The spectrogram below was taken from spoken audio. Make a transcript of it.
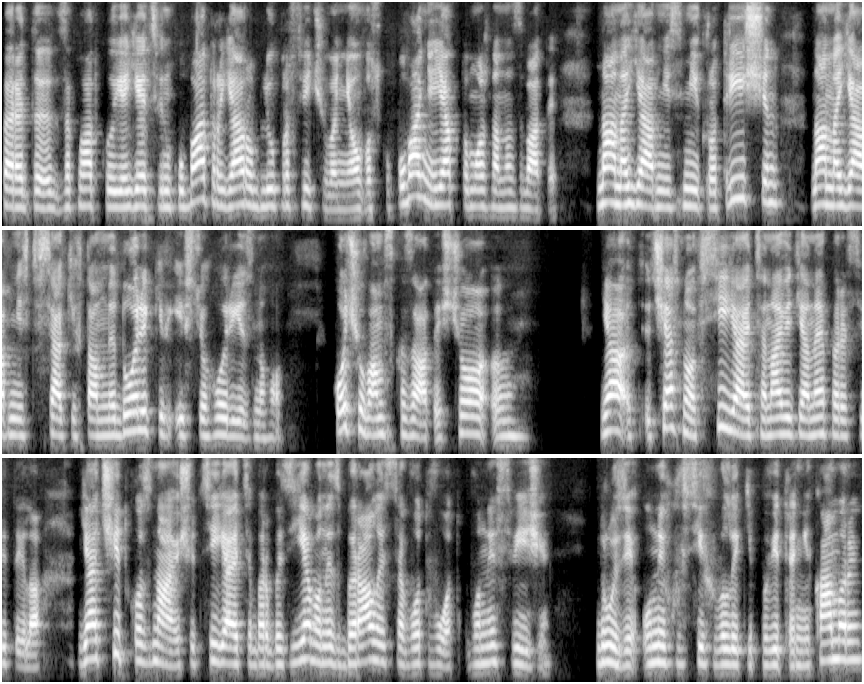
перед е, закладкою яєць в інкубатор я роблю просвічування, овоскупування, як то можна назвати, на наявність мікротріщин, на наявність всяких там недоліків і всього різного. Хочу вам сказати, що е, я чесно, всі яйця навіть я не пересвітила. Я чітко знаю, що ці яйця барбез'є вони збиралися от-от, вони свіжі. Друзі, у них у всіх великі повітряні камери.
